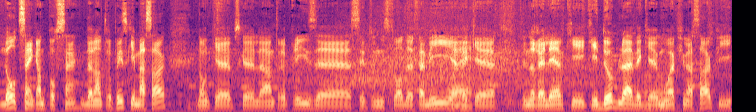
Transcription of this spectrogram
l'autre 50% de l'entreprise, qui est ma sœur. Donc, parce que l'entreprise, c'est une histoire de famille avec une relève qui est, double avec mm-hmm. moi puis ma sœur. Puis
